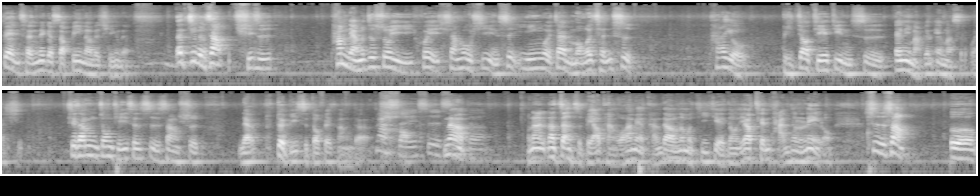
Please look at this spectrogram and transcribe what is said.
变成那个 Sabina 的情人。那基本上其实他们两个之所以会相互吸引，是因为在某个层次，他有比较接近是 Anima 跟 Amos 的关系。”其实他们终其一生，事实上是两对彼此都非常的好。那谁是那那那暂时不要谈，我还没有谈到那么机械的东西，要先谈它的内容。事实上，呃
